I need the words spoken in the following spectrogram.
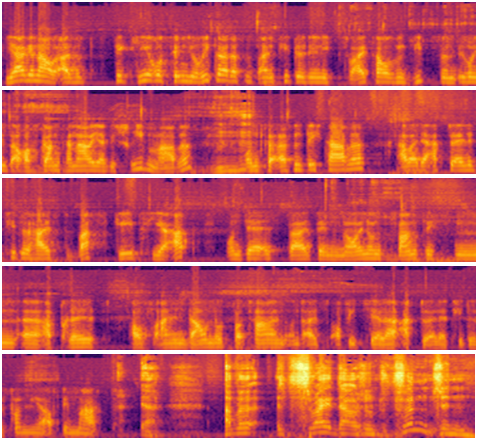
Ja, genau. Also Te Quiero Señorita, das ist ein Titel, den ich 2017 übrigens auch auf Gran Canaria geschrieben habe und veröffentlicht habe. Aber der aktuelle Titel heißt Was geht hier ab? Und der ist seit dem 29. äh, April auf allen Downloadportalen und als offizieller aktueller Titel von mir auf dem Markt. Ja, aber 2015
